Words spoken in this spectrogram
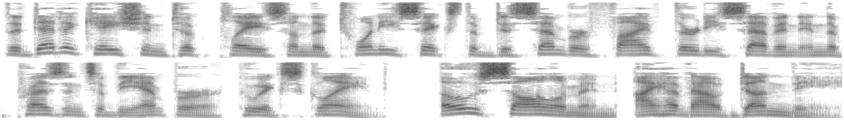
The dedication took place on 26 December 537 in the presence of the emperor, who exclaimed, O Solomon, I have outdone thee.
